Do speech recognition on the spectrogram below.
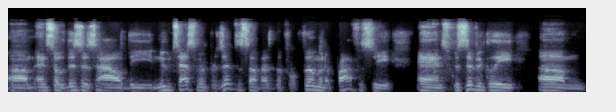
Um, and so this is how the New Testament presents itself as the fulfillment of prophecy, and specifically. Um,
